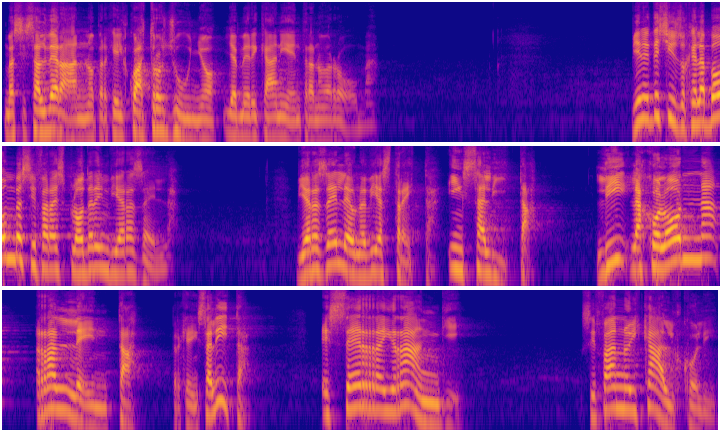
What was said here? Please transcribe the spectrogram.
ma si salveranno perché il 4 giugno gli americani entrano a Roma viene deciso che la bomba si farà esplodere in via Rasella. Via Rasella è una via stretta, in salita. Lì la colonna rallenta, perché è in salita, e serra i ranghi. Si fanno i calcoli.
